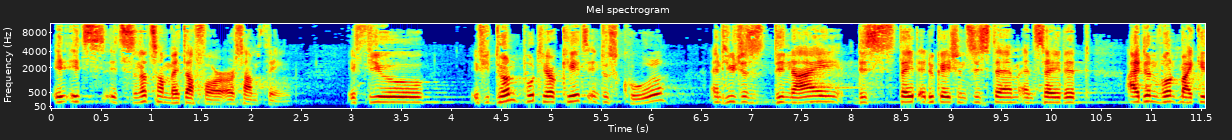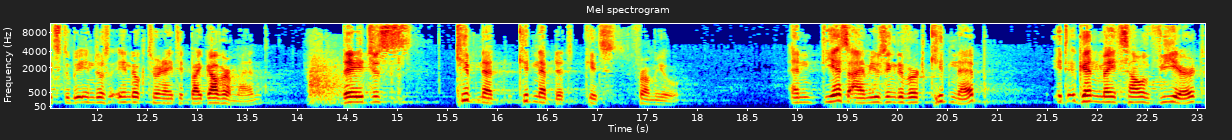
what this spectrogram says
It, it's, it's not some metaphor or something. If you, if you don't put your kids into school, and you just deny this state education system and say that I don't want my kids to be indoctrinated by government, they just kidnap, kidnap the kids from you. And yes, I'm using the word kidnap. It again may sound weird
